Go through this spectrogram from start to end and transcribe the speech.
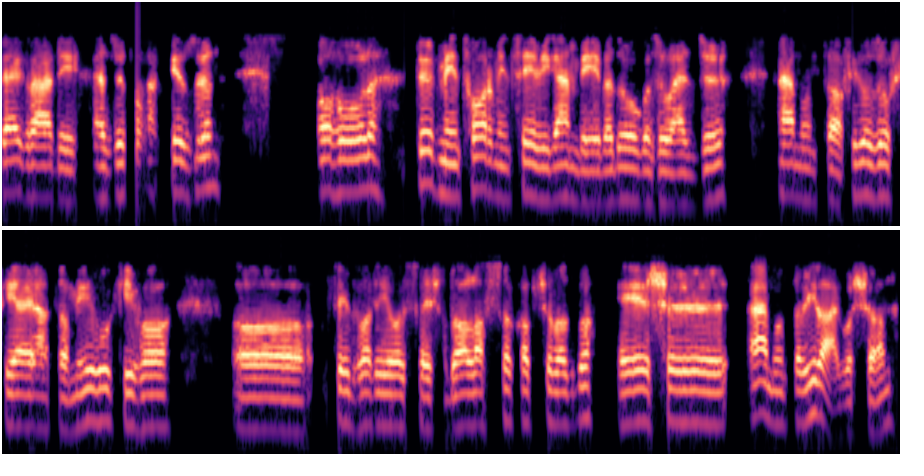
belgrádi edzőtovábbképzőn, ahol több mint 30 évig NBA-be dolgozó edző elmondta a filozófiáját a Milwaukee-val, a State és a dallas kapcsolatban, és elmondta világosan,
